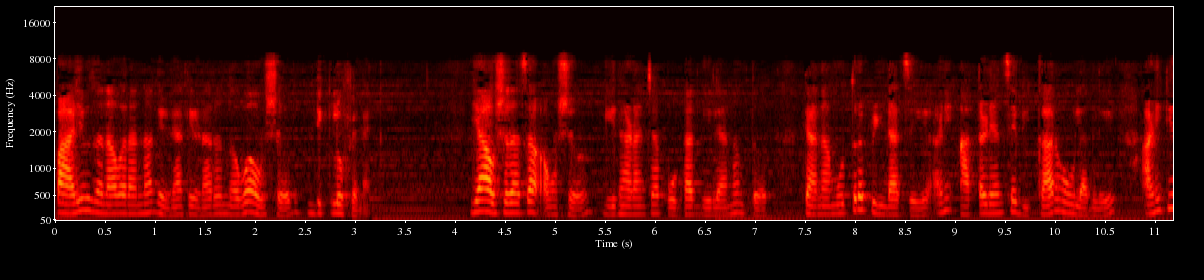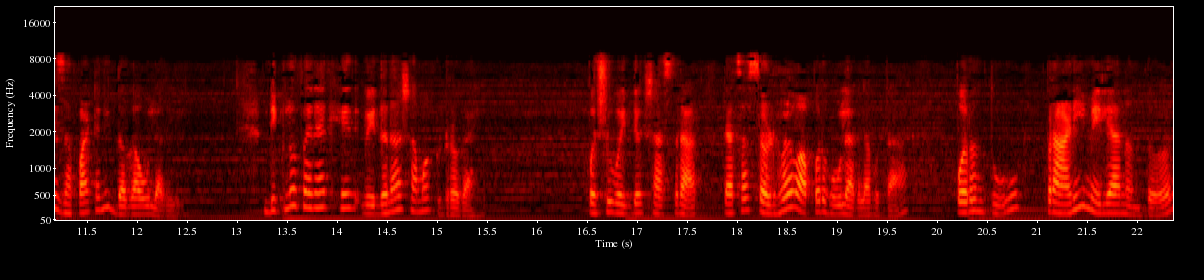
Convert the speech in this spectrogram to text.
पाळीव जनावरांना देण्यात येणारं नवं औषध डिक्लोफेनॅक. या औषधाचा अंश गिधाडांच्या पोटात गेल्यानंतर त्यांना मूत्रपिंडाचे आणि आतड्यांचे विकार होऊ लागले आणि ती झपाट्याने दगावू लागली. डिक्लोफेनॅक हे वेदनाशामक ड्रग आहे. पशुवैद्यकशास्त्रात त्याचा सढळ वापर होऊ लागला होता परंतु प्राणी मेल्यानंतर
